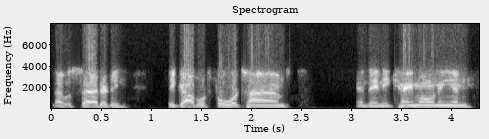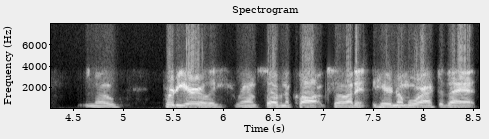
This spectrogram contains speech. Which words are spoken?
that was Saturday he gobbled four times, and then he came on in, you know, pretty early, around seven o'clock. So I didn't hear no more after that.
